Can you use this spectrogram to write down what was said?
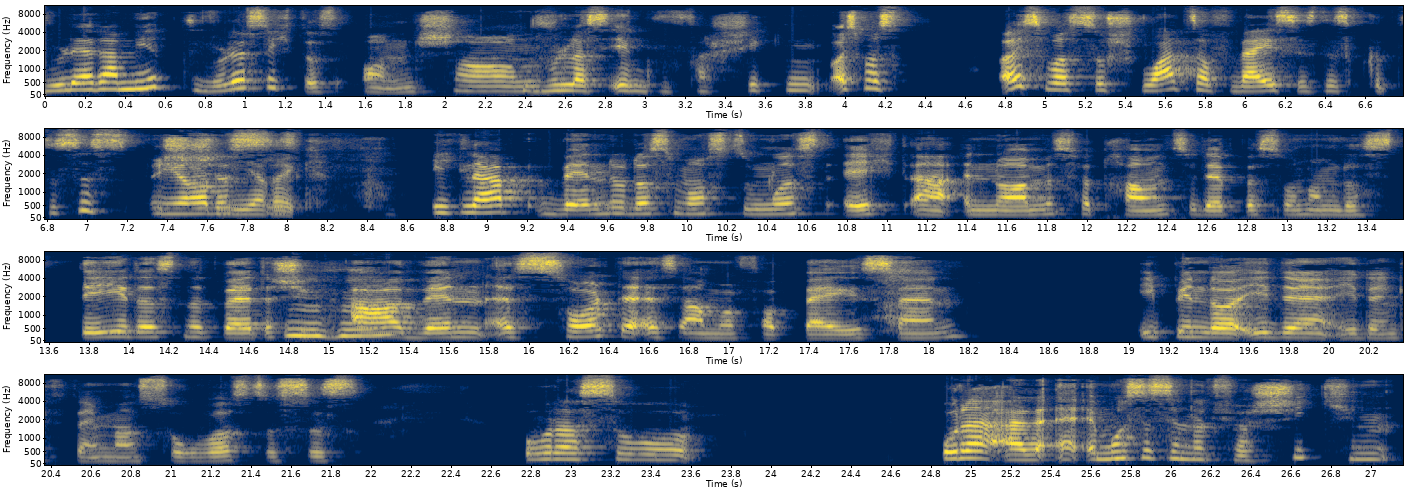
will er damit? Will er sich das anschauen? Will er es irgendwo verschicken? Alles was, alles was so schwarz auf weiß ist, das, das ist Ja, das schwierig. Ich glaube, wenn du das machst, du musst echt ein enormes Vertrauen zu der Person haben, dass die das nicht weiterschickt, Mhm. auch wenn es sollte es einmal vorbei sein. Ich bin da, ich, de, ich denke da immer sowas, dass es, oder so, oder er muss es ja nicht verschicken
